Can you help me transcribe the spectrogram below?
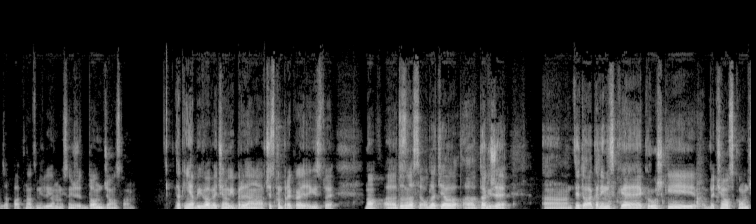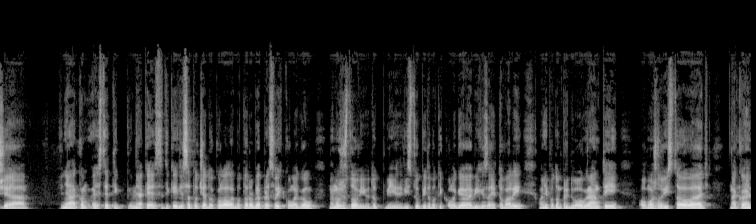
za 15 miliónov, myslím, že Don Johnson. Tá kniha býva väčšinou vypredaná, v českom preklade existuje. No, uh, to som zase odletel, uh, takže uh, tieto akademické krúžky väčšinou skončia v nejakom estetik, nejakej estetike, kde sa točia dokola, lebo to robia pre svojich kolegov. Nemôžu z toho vystúpiť, lebo tí kolegovia by ich zajtovali. Oni potom prídu o granty, o možno vystavovať nakoniec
